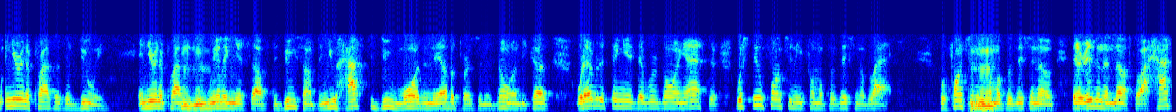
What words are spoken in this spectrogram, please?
when you're in the process of doing, and you're in the process Mhm. of willing yourself to do something. You have to do more than the other person is doing because whatever the thing is that we're going after, we're still functioning from a position of lack. We're functioning Mhm. from a position of there isn't enough, so I have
